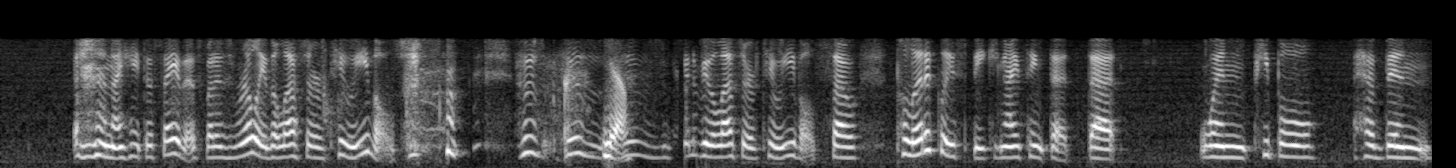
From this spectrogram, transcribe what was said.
and I hate to say this, but it's really the lesser of two evils. who's who's yeah. who's going to be the lesser of two evils? So politically speaking, I think that that when people have been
